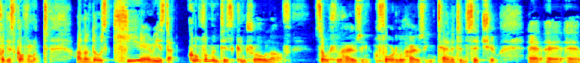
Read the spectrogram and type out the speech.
for this government. And on those key areas that government is control of, social housing, affordable housing, tenant in situ, uh, uh, uh,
